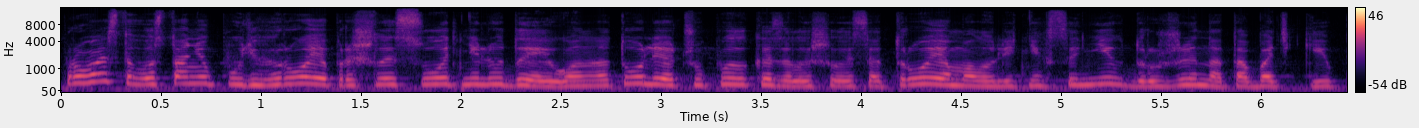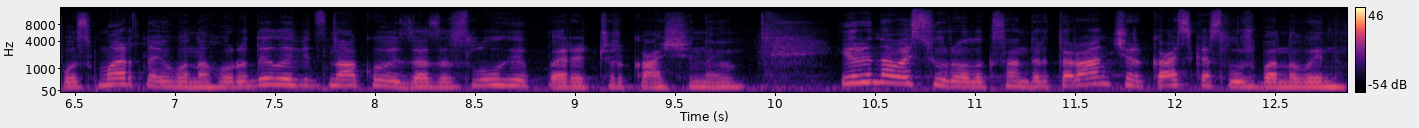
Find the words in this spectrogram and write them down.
Провести в останню путь героя прийшли сотні людей. У Анатолія Чупилки залишилися троє малолітніх синів, дружина та батьки. Посмертно його нагородили відзнакою за заслуги перед Черкащиною. Ірина Васюра, Олександр Таран, Черкаська служба новин.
